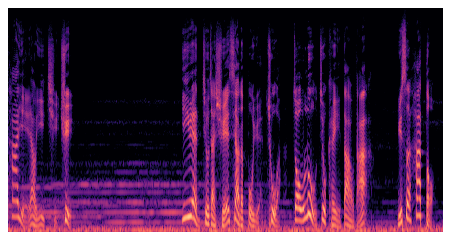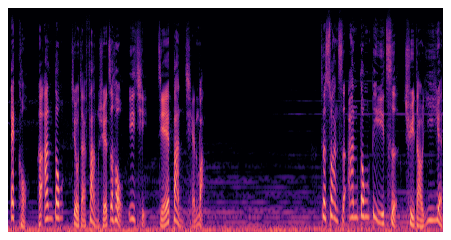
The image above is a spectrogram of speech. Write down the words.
他也要一起去。医院就在学校的不远处啊，走路就可以到达。于是哈斗、Echo 和安东就在放学之后一起结伴前往。这算是安东第一次去到医院，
